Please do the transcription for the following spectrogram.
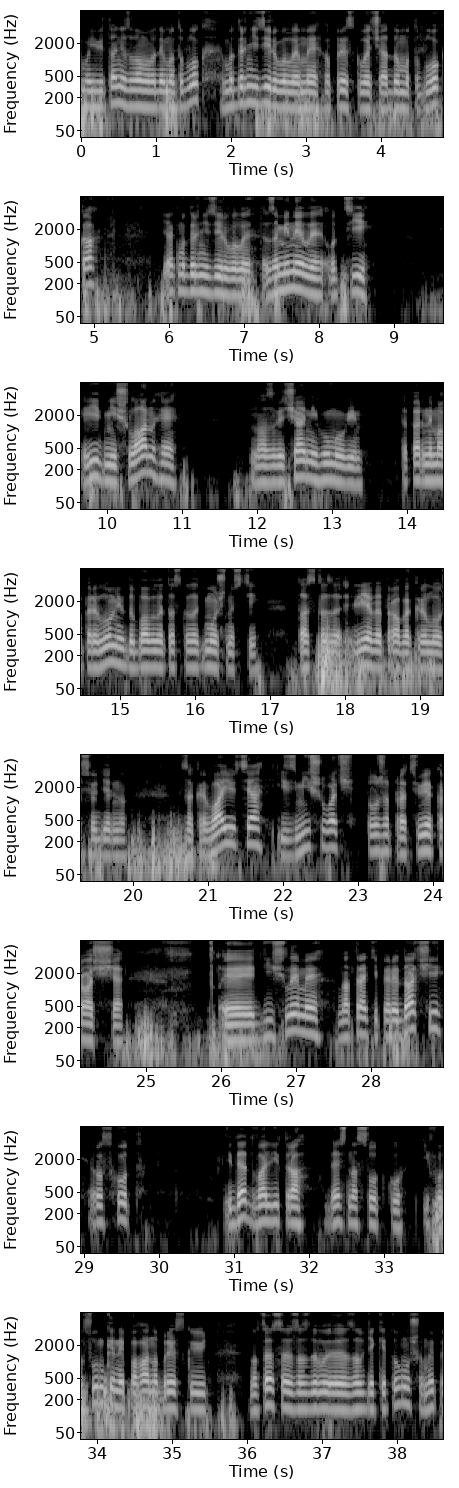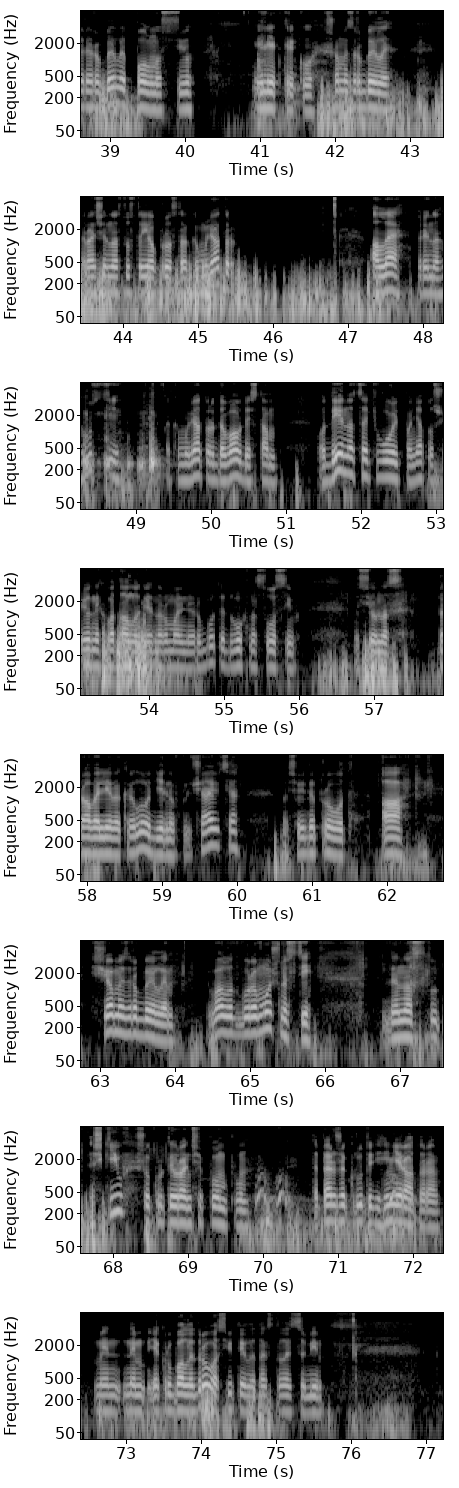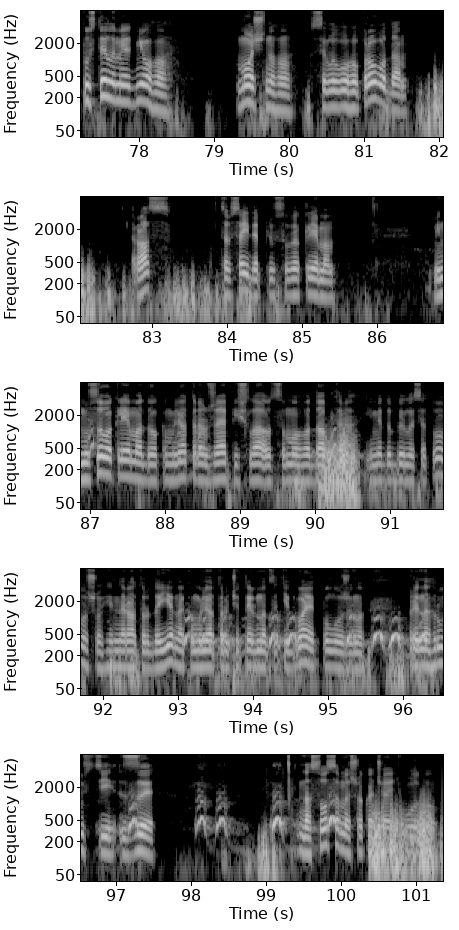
Мої вітання, з вами Вадим Мотоблок. Модернізували ми оприскувача до мотоблока. Як модернізували? Замінили оці рідні шланги на звичайні гумові. Тепер нема переломів, додали, так сказати, мощності. Так сказати, ліве праве крило все віддільно закриваються і змішувач теж працює краще. Е, Дійшли ми на третій передачі. Розход іде 2 літра десь на сотку. І форсунки непогано бризкають. Но це все завдяки тому, що ми переробили повністю електрику. Що ми зробили? Раніше у нас тут стояв просто акумулятор, але при нагрузці акумулятор давав десь там 11 вольт. Понятно, що його не вистачало для нормальної роботи двох насосів. Ось у нас праве ліве крило віддільно включаються. Ось йде провод. А що ми зробили? Вал отбору мощності, де у нас тут шків, що крутив раніше помпу. Тепер вже крутить генератора. Ми ним, як рубали дрова, світили, так сказати собі. Пустили ми від нього мощного силового провода. Раз. Це все йде плюсова клема. Мінусова клема до акумулятора вже пішла від самого адаптера. І ми добилися того, що генератор дає на акумулятор 14,2, як положено, при нагрузці з насосами, що качають воду,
